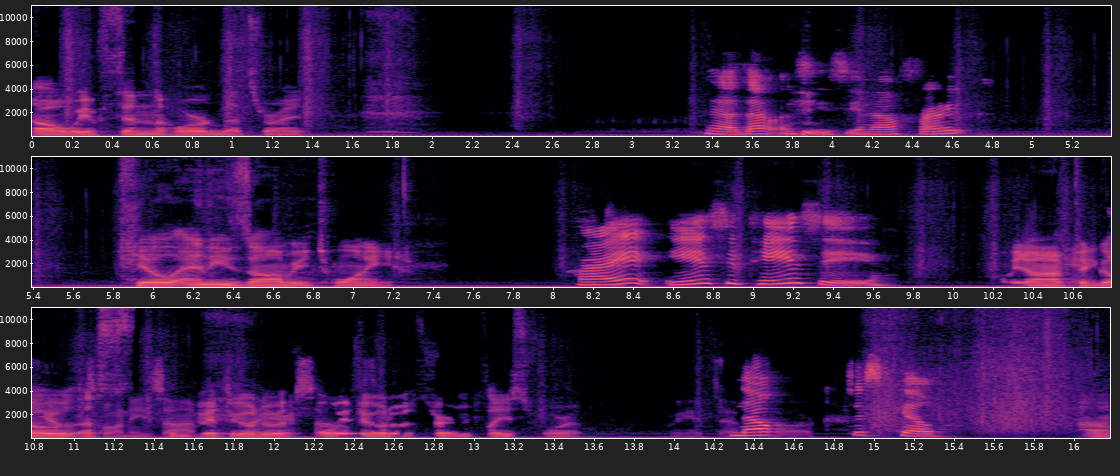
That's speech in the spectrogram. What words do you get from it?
Oh, we've thinned the horde. That's right. Yeah, that one's easy enough, right? Kill any zombie. Twenty. Right? Easy peasy. We don't have to go. A, we have to go to a. zombies Oh, we have to go to a certain place for it. We have to have a Nope. talk. Just kill. Oh.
